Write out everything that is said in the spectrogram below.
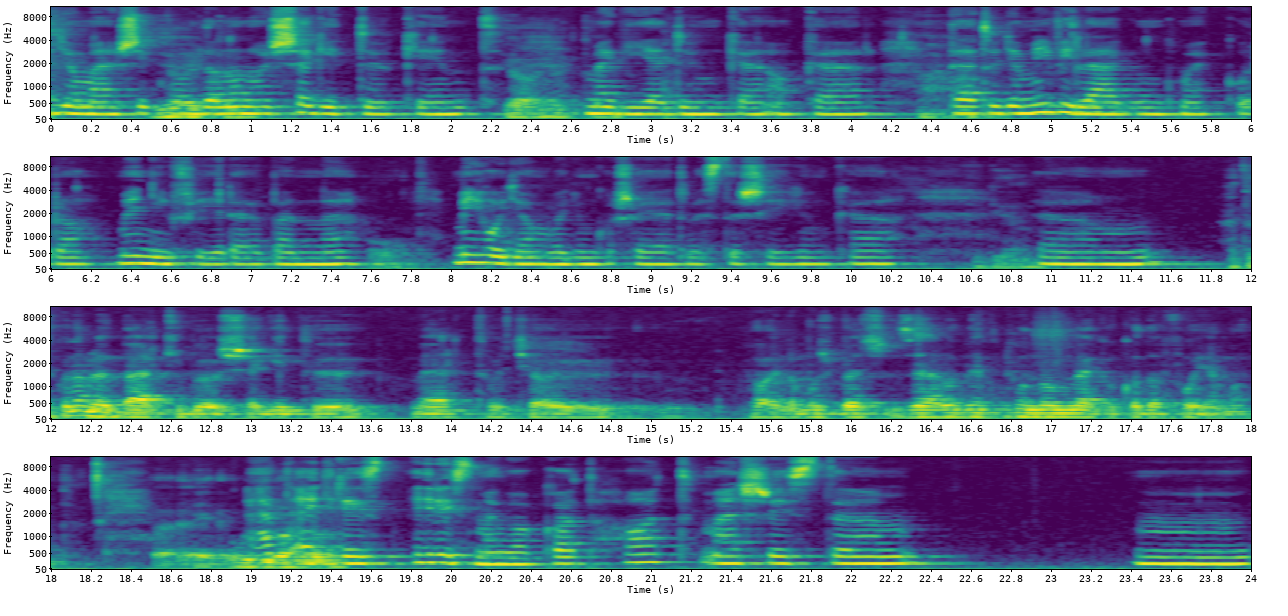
úgy a másik ja, oldalon, értem. hogy segítőként ja, megijedünk-e akár. Aha. Tehát, hogy a mi világunk mekkora, mennyi fér el benne, oh. mi hogyan vagyunk a saját veszteségünkkel. Igen. Um, hát akkor nem lehet bárkiből segítő, mert hogyha ő hajlamos bezárodni, akkor gondolom megakad a folyamat. Úgy hát egyrészt, egyrészt megakadhat, másrészt um,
